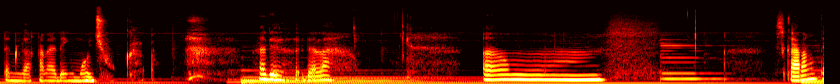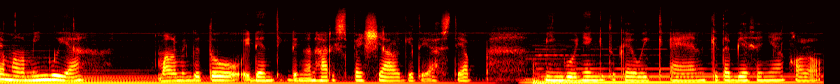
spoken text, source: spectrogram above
Dan gak akan ada yang mau juga. Aduh, udahlah. Um, sekarang teh malam minggu ya. Malam minggu tuh identik dengan hari spesial gitu ya. Setiap minggunya gitu kayak weekend kita biasanya kalau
